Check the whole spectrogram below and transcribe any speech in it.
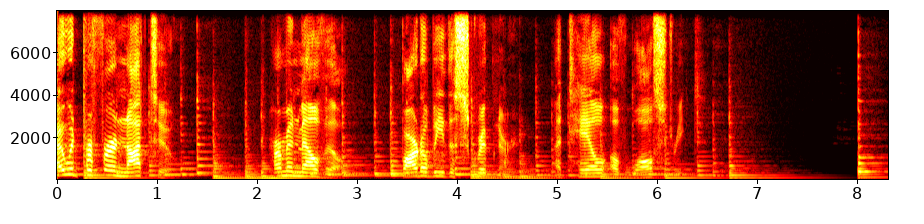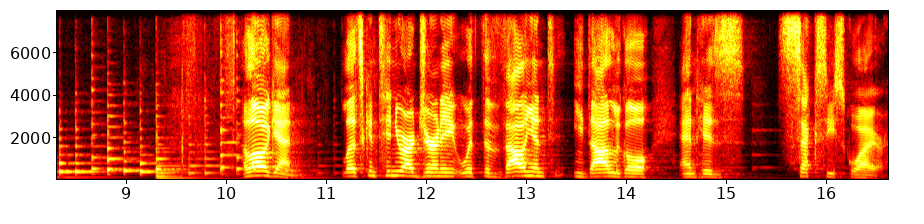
I would prefer not to. Herman Melville, Bartleby the Scrivener, A Tale of Wall Street. Hello again. Let's continue our journey with the valiant Hidalgo and his sexy squire.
